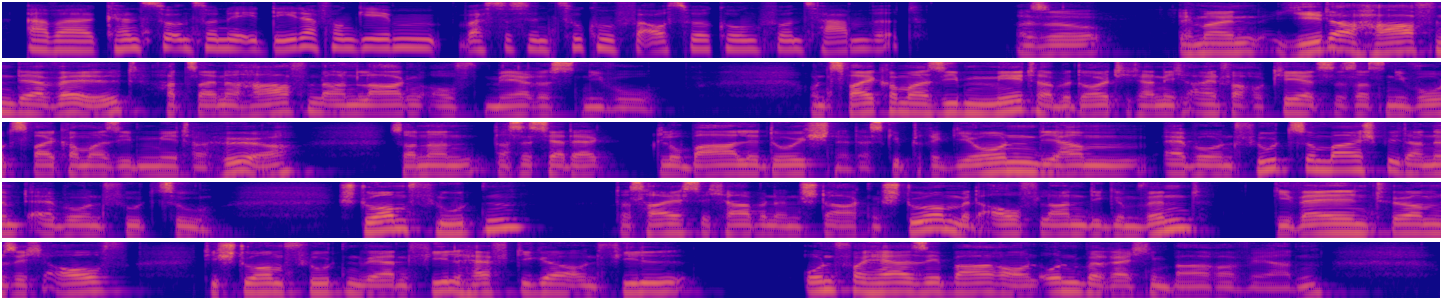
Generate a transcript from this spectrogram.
aber kannst du uns so eine Idee davon geben, was das in Zukunft für Auswirkungen für uns haben wird? Also ich meine, jeder Hafen der Welt hat seine Hafenanlagen auf Meeresniveau. Und 2,7 Meter bedeutet ja nicht einfach, okay, jetzt ist das Niveau 2,7 Meter höher, sondern das ist ja der globale Durchschnitt. Es gibt Regionen, die haben Ebbe und Flut zum Beispiel, da nimmt Ebbe und Flut zu. Sturmfluten das heißt, ich habe einen starken Sturm mit auflandigem Wind, die Wellen türmen sich auf, die Sturmfluten werden viel heftiger und viel unvorhersehbarer und unberechenbarer werden.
